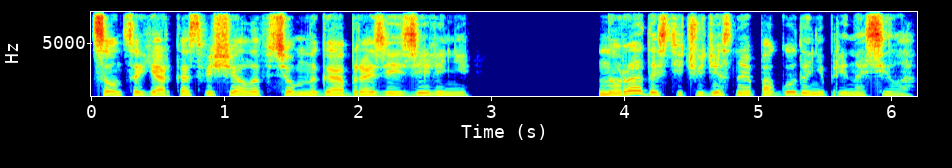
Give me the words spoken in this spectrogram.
Солнце ярко освещало все многообразие зелени, но радости чудесная погода не приносила.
